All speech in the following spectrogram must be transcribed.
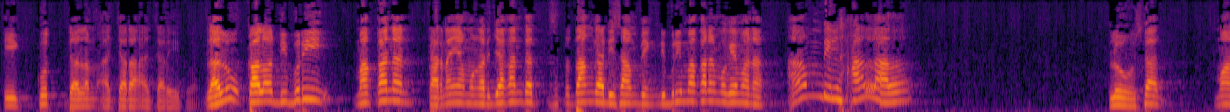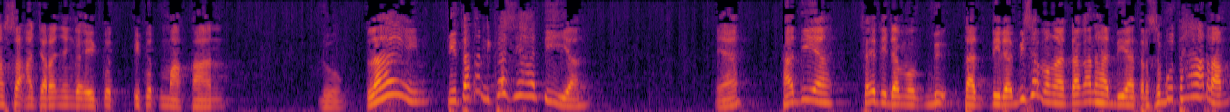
ikut dalam acara-acara itu. Lalu kalau diberi makanan karena yang mengerjakan tetangga di samping diberi makanan bagaimana? Ambil halal. Loh Ustaz, masa acaranya nggak ikut ikut makan? Loh, lain. Kita kan dikasih hadiah. Ya, hadiah. Saya tidak tidak bisa mengatakan hadiah tersebut haram.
